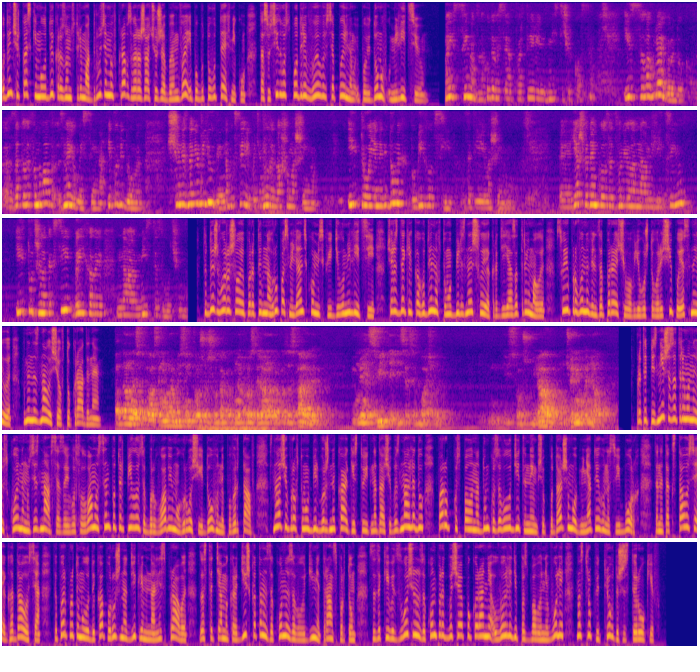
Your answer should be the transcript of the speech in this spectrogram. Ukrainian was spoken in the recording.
Один черкаський молодик разом з трьома друзями вкрав з гаража чуже БМВ і побутову техніку. Та сусід господарів виявився пильним і повідомив у міліцію. Ми з сином знаходилися в квартирі в місті Черкаси. Із села Гуляйгородок е, зателефонував знайомий сина і повідомив, що незнайомі люди на буксирі потягнули нашу машину. І троє невідомих побігло вслід за тією машиною. Е, Я швиденько задзвонила на міліцію і тут же на таксі виїхали на місце злочину. Туди ж вирушила оперативна група Смілянського міськвідділу міліції. Через декілька годин автомобіль знайшли, а крадія затримали. Свою провину він заперечував. Його ж товариші пояснили. Вони не знали, що авто крадене. А данная ситуация могла объяснить то, что, что так вот меня просто реально так вот заставили, и у меня есть які це все бачили. І все, що я нічого не вганяв. Проте пізніше затриманий у скоєному зізнався. За його словами, син потерпілої заборгував йому гроші і довго не повертав. Знаючи про автомобіль боржника, який стоїть на дачі без нагляду, парубку спало на думку заволодіти ним, щоб подальшому обміняти його на свій борг. Та не так сталося, як гадалося. Тепер проти молодика порушено дві кримінальні справи за статтями крадіжка та незаконне заволодіння транспортом. За такий вид злочину закон передбачає покарання у вигляді позбавлення волі на строк від 3 до 6 років.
